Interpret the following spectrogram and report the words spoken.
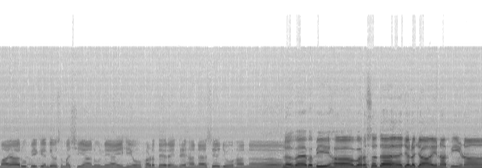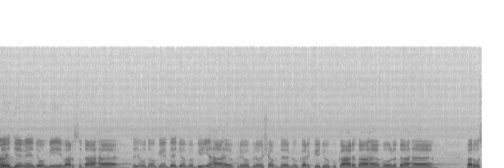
ਮਾਇਆ ਰੂਪੀ ਕਹਿੰਦੇ ਉਸ ਮੱਛੀਆਂ ਨੂੰ ਨਿਆਈ ਹੀ ਉਹ ਫੜਦੇ ਰਹਿੰਦੇ ਹਨ ਐਸੇ ਜੋ ਹਨ। ਲਵੈ ਬਬੀਹਾ ਵਰਸਦੈ ਜਲ ਜਾਏ ਨਾ ਪੀਣਾ। ਤੇ ਜਿਵੇਂ ਜੋ ਮੀਂਹ ਵਰਸਦਾ ਹੈ ਤੇ ਉਦੋਂ ਕਹਿੰਦੇ ਜੋ ਬਬੀਹਾ ਹੈ ਪ੍ਰਯੋ ਪ੍ਰਯੋ ਸ਼ਬਦ ਨੂੰ ਕਰਕੇ ਜੋ ਪੁਕਾਰਦਾ ਹੈ ਬੋਲਦਾ ਹੈ। ਪਰ ਉਸ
